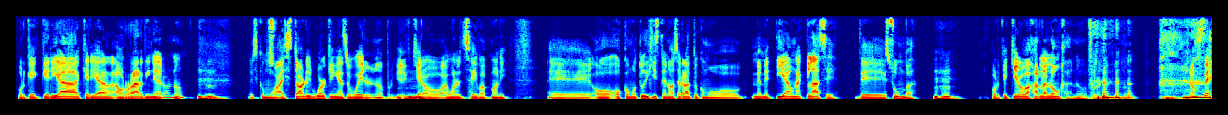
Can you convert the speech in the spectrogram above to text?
porque quería, quería ahorrar dinero, ¿no? Es como I started working as a waiter, ¿no? Porque quiero, I wanted to save up money. Eh, o, o como tú dijiste, ¿no? Hace rato, como me metí a una clase de Zumba porque quiero bajar la lonja, ¿no? Por ejemplo, ¿no? no sé,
